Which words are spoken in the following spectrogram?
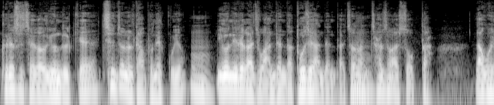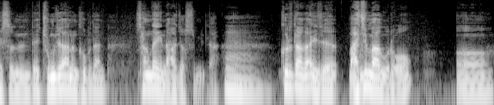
그래서 제가 의원들께 친전을 다 보냈고요. 음. 이건 이래 가지고 안 된다. 도저히 안 된다. 저는 음. 찬성할 수 없다. 라고 했었는데 중재안은 그보단 상당히 나아졌습니다. 음. 그러다가 이제 마지막으로 어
